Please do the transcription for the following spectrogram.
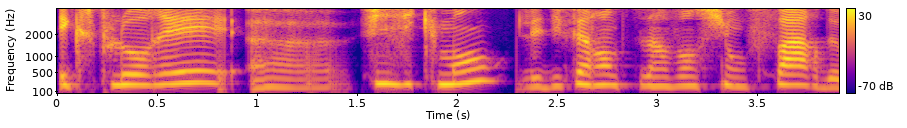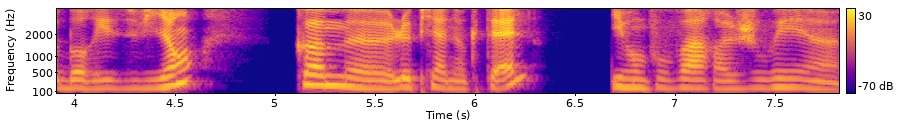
explorer euh, physiquement les différentes inventions phares de Boris Vian, comme euh, le pianoctel. Ils vont pouvoir euh, jouer euh,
